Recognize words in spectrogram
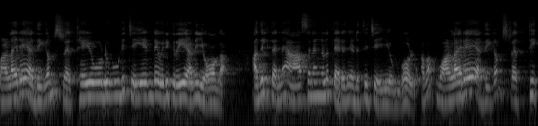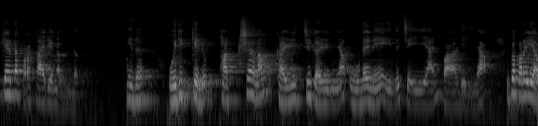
വളരെയധികം ശ്രദ്ധയോടുകൂടി ചെയ്യേണ്ട ഒരു ക്രിയയാണ് യോഗ. അതിൽ തന്നെ ആസനങ്ങൾ തിരഞ്ഞെടുത്ത് ചെയ്യുമ്പോൾ അവ വളരെയധികം ശ്രദ്ധിക്കേണ്ട കുറേ കാര്യങ്ങളുണ്ട്. ഇത് ഒരിക്കലും ഭക്ഷണം കഴിച്ചു കഴിഞ്ഞ ഉടനെ ഇത് ചെയ്യാൻ പാടില്ല. ഇപ്പം പറയുക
